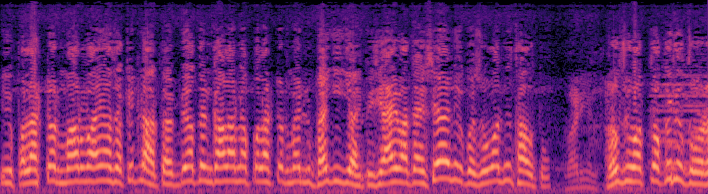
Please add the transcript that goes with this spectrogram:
એ પ્લાસ્ટર મારવા આવ્યા છે કેટલા? હતા બે ત્રણ ગાળાના પ્લાસ્ટર મારીને ભાગી ગયા પછી આવ્યા ત્યાં છે નહીં, કોઈ જોવા નથી આવતું. રજૂઆત તો કર્યું હતું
